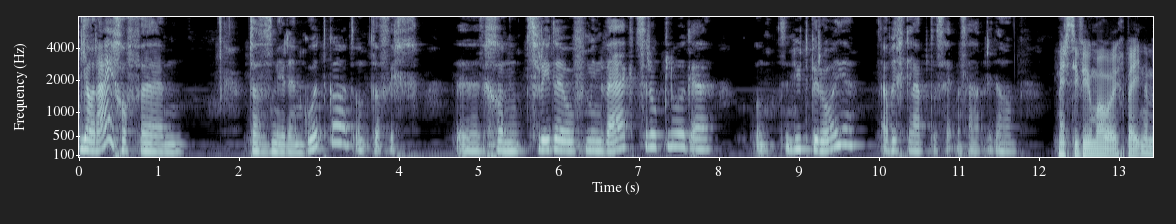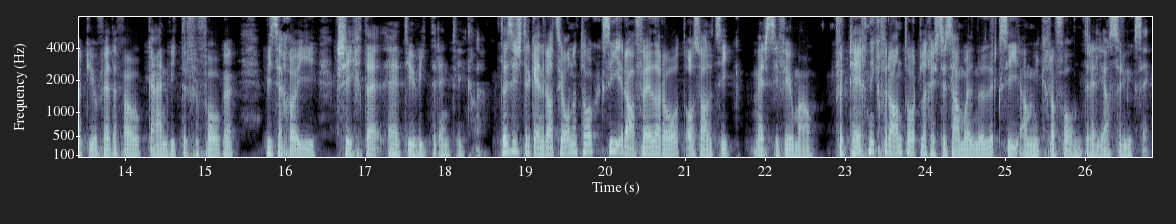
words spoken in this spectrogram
Ja, nein, ich hoffe, ähm, dass es mir dann gut geht und dass ich, äh, ich kann zufrieden auf meinen Weg zurückschauen und nichts bereuen. Aber ich glaube, das hat man selber in der Hand. Merci vielmals euch beiden. Wir tun auf jeden Fall gerne weiterverfolgen, wie sich eure Geschichten äh, weiterentwickeln. Das war der Generationentalk, Raffaella Roth, Oswald Zieg. Merci vielmals. Für die Technik verantwortlich war Samuel Müller, am Mikrofon der Elias Rüegsegg.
